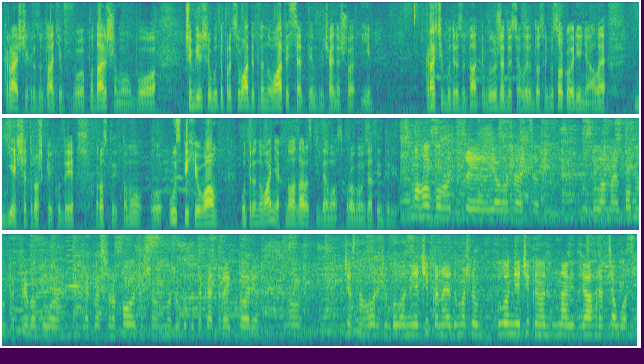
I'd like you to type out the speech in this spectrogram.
кращих результатів в подальшому, бо чим більше будете працювати, тренуватися, тим звичайно, що і кращі будуть результати. Ви вже досягли досить високого рівня, але є ще трошки куди рости. Тому успіхів вам у тренуваннях. Ну а зараз підемо спробуємо взяти інтерв'ю. З мого боку, це я вважаю, це була моя помилка. Треба було якось враховувати, що може бути така траєкторія. Ну, чесно говорячи, було неочікувано. Я думаю, що було неочікувано навіть для гравця Ворскли.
